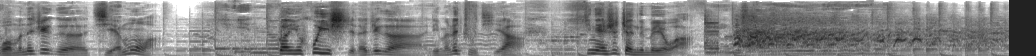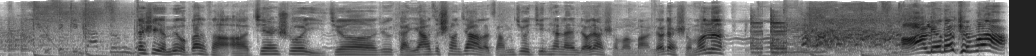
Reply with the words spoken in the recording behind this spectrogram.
我们的这个节目啊，关于会议室的这个里面的主题啊，今年是真的没有啊。但是也没有办法啊，既然说已经这个赶鸭子上架了，咱们就今天来聊点什么吧。聊点什么呢？啊，聊点什么？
